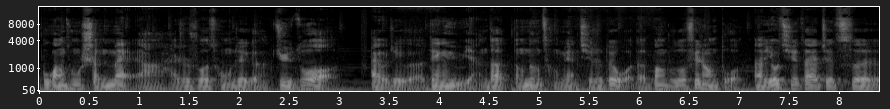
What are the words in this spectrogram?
不光从审美啊，还是说从这个剧作。还有这个电影语言的等等层面，其实对我的帮助都非常多啊。尤其在这次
